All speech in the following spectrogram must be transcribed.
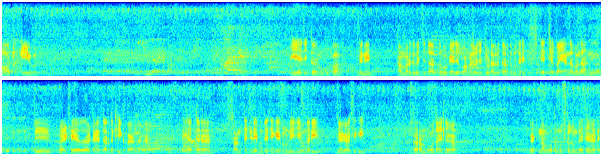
Hot cave. ਇਹ ਹੈ ਜੀ ਗਰਮ ਗੁਫਾ। ਦੇ ਨੇ ਕਮਰ ਦੇ ਵਿੱਚ ਦਰਦ ਹੋ ਗਿਆ, ਜਾਂ ਬਾਹਾਂ ਦੇ ਵਿੱਚ ਜੋੜਾਂ ਦੇ ਵਿੱਚ ਦਰਦ ਹੁੰਦੇ ਨੇ, ਤੇ ਇੱਥੇ ਬਹਿ ਜਾਂਦਾ ਬੰਦਾ ਤੇ ਬੈਠੇ ਉਹਦਾ ਕਹਿੰਦੇ ਦਰਦ ਠੀਕ ਹੋ ਜਾਂਦਾ ਹੈਗਾ। ਇਹ ਇੱਧਰ ਸੰਤ ਜਿਹੜੇ ਹੁੰਦੇ ਸੀਗੇ, ਮੁਨੀ ਜੀ ਉਹਨਾਂ ਦੀ ਜਗ੍ਹਾ ਸੀਗੀ। ਗਰਮ ਬਹੁਤ ਹੈ ਇਹ ਜਗ੍ਹਾ। ਬੈਠਣਾ ਬਹੁਤ ਮੁਸ਼ਕਲ ਹੁੰਦਾ ਇਸ ਜਗ੍ਹਾ ਤੇ।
